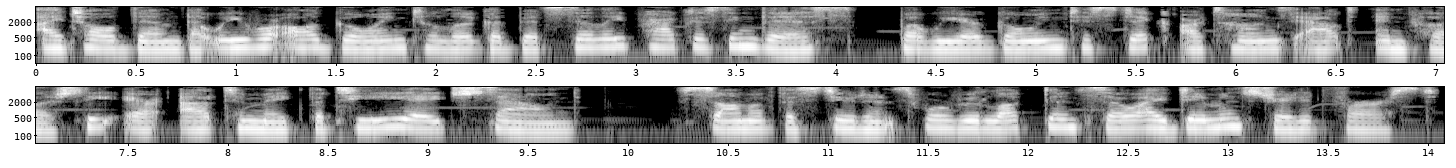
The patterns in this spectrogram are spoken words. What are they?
I told them that we were all going to look a bit silly practicing this, but we are going to stick our tongues out and push the air out to make the TH sound. Some of the students were reluctant so I demonstrated first.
